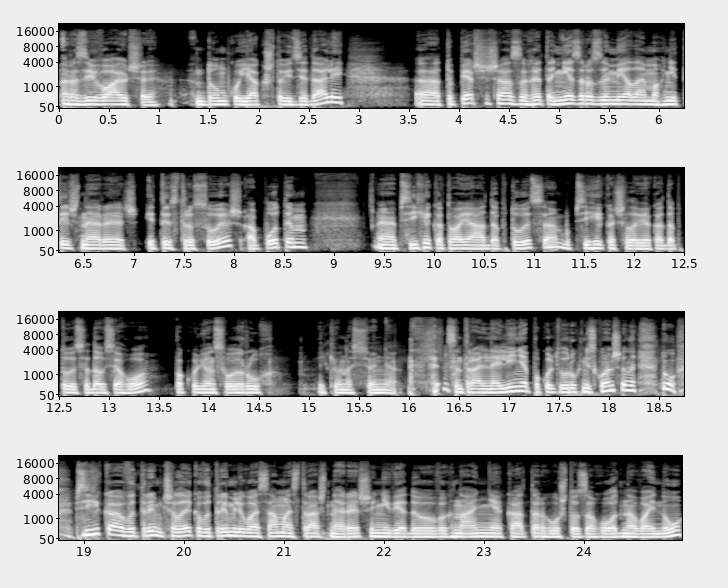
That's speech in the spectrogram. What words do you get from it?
развіваючы думку як што ідзе далей то першы час гэта незразумелая магнетычная рэч і ты стрэсуеш а потым псіхіка твоя адаптуецца бо псіхіка чалавека адаптуецца да ўсяго пакуль ён свой рух які у нас сёння цэнтральная лінія пакуль твой рух не скончаны. Ну псіхіка вытрым чалавека вытрымлівае самае страшнае рэчы не ведаю выгнанне катаргу што загодна вайну.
